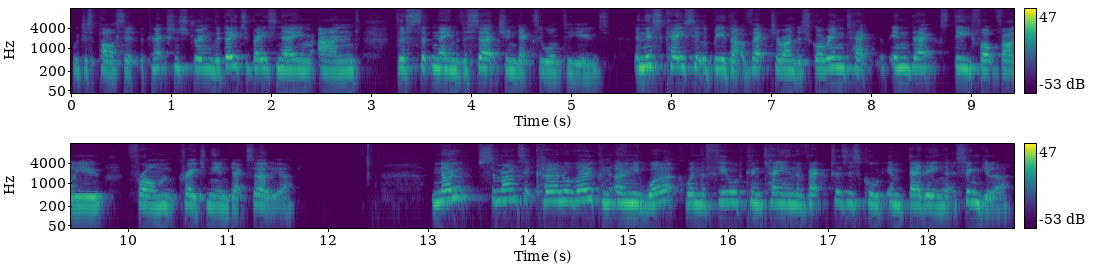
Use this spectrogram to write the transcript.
We just pass it the connection string, the database name, and the name of the search index we want to use. In this case, it would be that vector underscore index default value from creating the index earlier. Note, semantic kernel, though, can only work when the field containing the vectors is called embedding singular.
